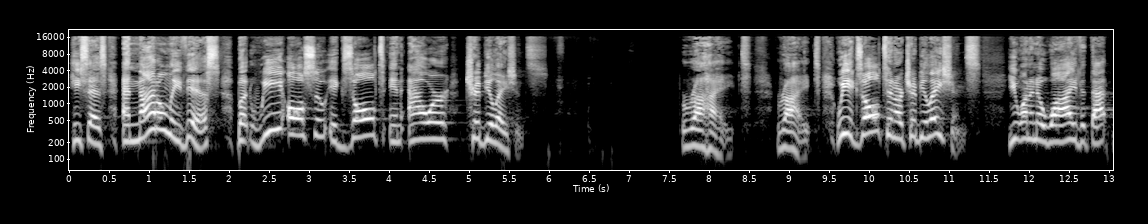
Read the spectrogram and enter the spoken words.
he says, And not only this, but we also exalt in our tribulations. Right, right. We exalt in our tribulations. You want to know why that that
